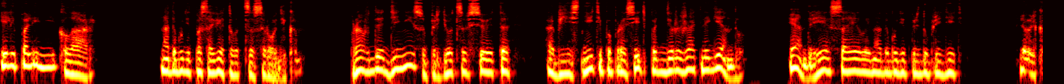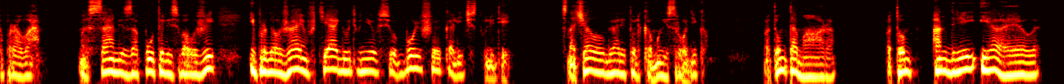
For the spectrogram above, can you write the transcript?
или по линии Клары? Надо будет посоветоваться с Родиком. Правда, Денису придется все это объяснить и попросить поддержать легенду. И Андрея с Саэлой надо будет предупредить. Лёлька права. Мы сами запутались во лжи и продолжаем втягивать в нее все большее количество людей. Сначала лгали только мы с Родиком, потом Тамара, потом Андрей и Аэла,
